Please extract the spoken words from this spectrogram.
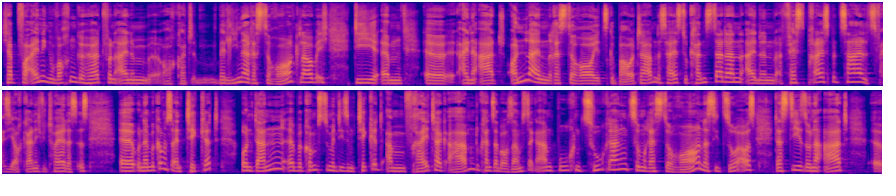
ich habe vor einigen Wochen gehört von einem, oh Gott, Berliner Restaurant, glaube ich, die ähm, äh, eine Art Online-Restaurant jetzt gebaut haben. Das heißt, du kannst da dann einen Festpreis bezahlen. Jetzt weiß ich auch gar nicht, wie teuer das ist. Äh, und dann bekommst du ein Ticket und dann äh, bekommst du mit diesem Ticket am Freitagabend, du kannst aber auch Samstagabend buchen, Zugang zum Restaurant. Und das sieht so aus, dass die so eine Art äh,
